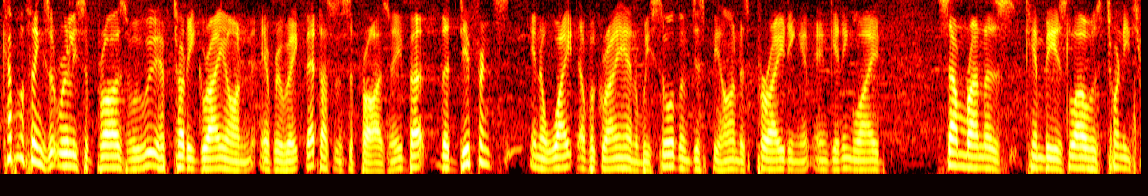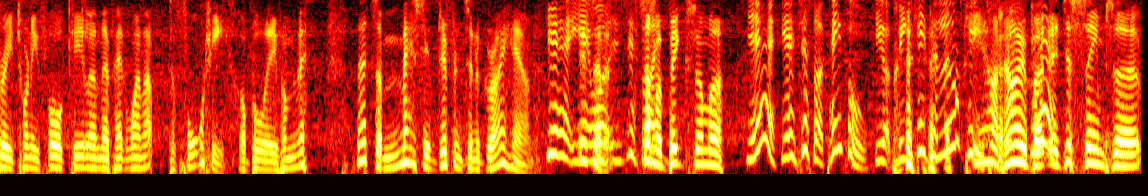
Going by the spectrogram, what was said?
A couple of things that really surprised me. We have Toddy Gray on every week. That doesn't surprise me, but the difference in a weight of a greyhound. We saw them just behind us parading and, and getting weighed. Some runners can be as low as 23, 24 kilo, and they've had one up to 40, I believe. I mean, that, that's a massive difference in a greyhound. Yeah, yeah. isn't Well, it? it's just some like are big, some are. Yeah, yeah, it's just like people. You got big kids and little kids. Yeah, I know, but Yeah. it just seems uh,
